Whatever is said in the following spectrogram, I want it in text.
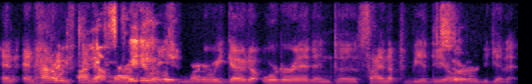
And and how do we find out more available- information? Where do we go to order it and to sign up to be a dealer So- or to get it?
